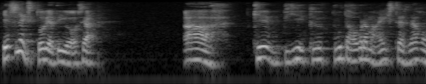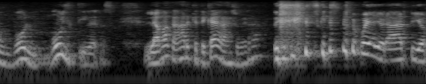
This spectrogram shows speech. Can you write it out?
Y es la historia, tío, o sea... Ah, qué, bien, qué puta obra maestra es Dragon Ball Multiverse. La va a cagar que te cagas, ¿verdad? es que voy a llorar, tío.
